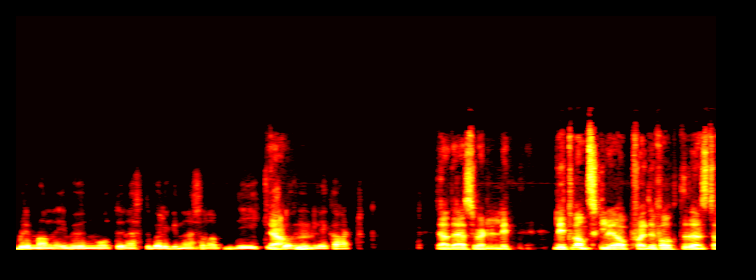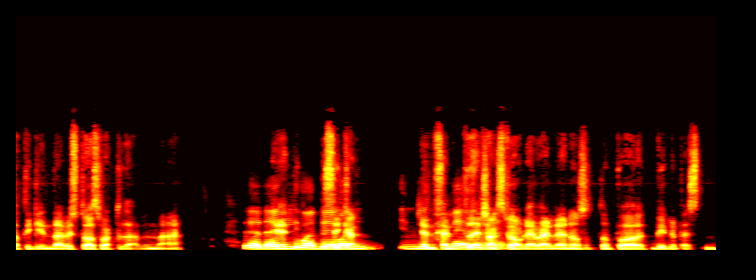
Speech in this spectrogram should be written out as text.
blir man immun mot de neste bølgene, sånn at de ikke slår inn mm. like hardt. Ja, Det er selvfølgelig litt, litt vanskelig å oppfordre folk til den strategien der hvis du har svartedauden med det, det, var, det var en, en femtedel sjanse for å overleve eller noe sånt på byllepesten.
